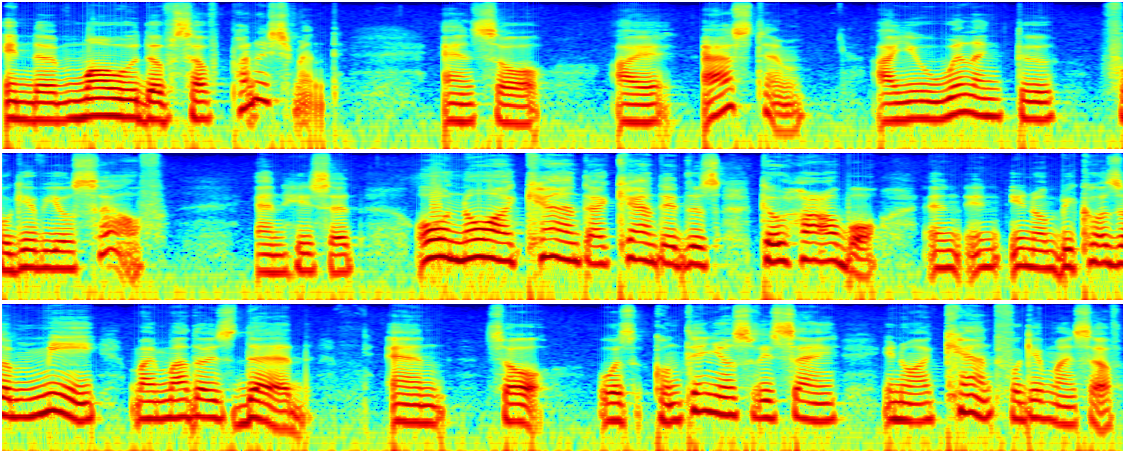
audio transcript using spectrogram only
in the mode of self-punishment. And so I asked him, Are you willing to forgive yourself? And he said, oh no, I can't, I can't, it is too horrible. And, and you know, because of me, my mother is dead. And so was continuously saying, you know, I can't forgive myself.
